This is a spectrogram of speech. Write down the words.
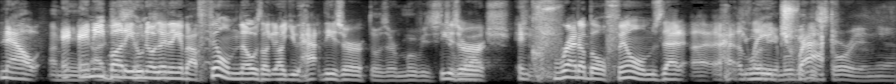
Now, I mean, anybody who knows anything about film knows like oh you have these are Those are movies. these to are watch to- incredible films that uh, ha- if you wanna be a laid track. historian. Yeah.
